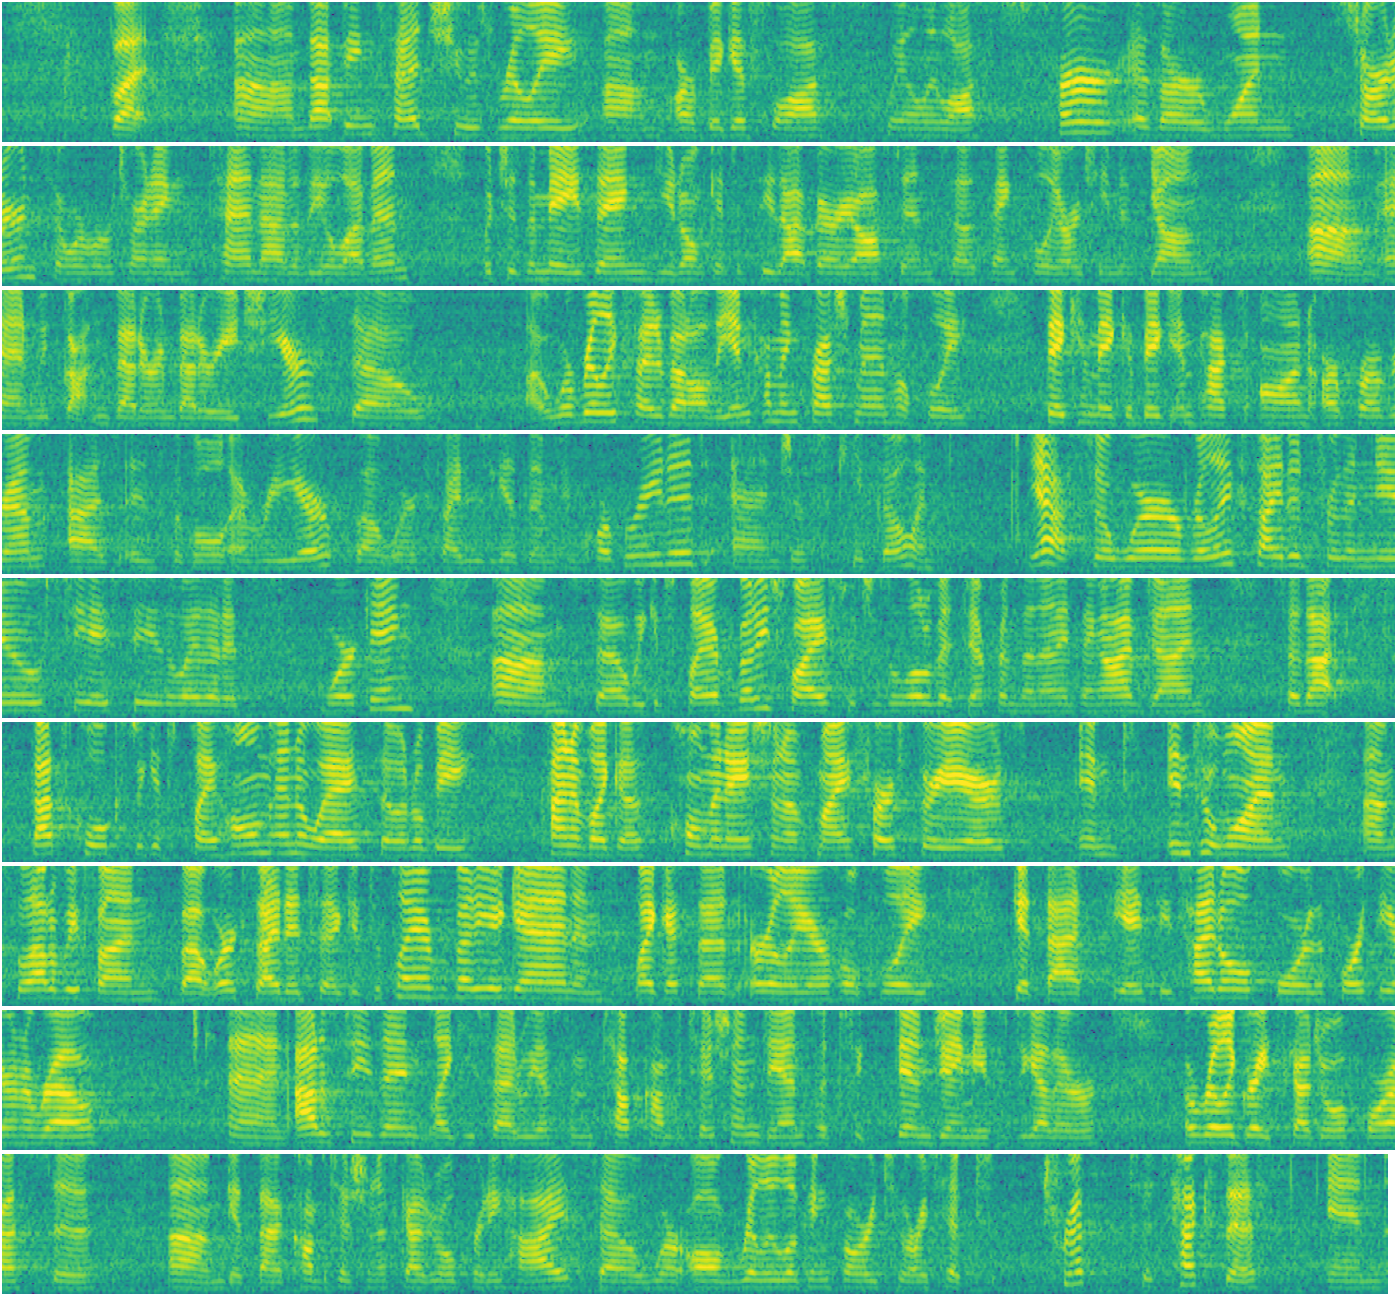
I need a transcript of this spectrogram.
But um, that being said, she was really um, our biggest loss. We only lost her as our one starter, and so we're returning 10 out of the 11, which is amazing. You don't get to see that very often, so thankfully our team is young. Um, and we've gotten better and better each year, so uh, we're really excited about all the incoming freshmen. Hopefully, they can make a big impact on our program, as is the goal every year. But we're excited to get them incorporated and just keep going yeah, so we're really excited for the new CAC, the way that it's working. Um, so we get to play everybody twice, which is a little bit different than anything I've done. So that's that's cool because we get to play home and away. So it'll be kind of like a culmination of my first three years in, into one. Um, so that'll be fun. But we're excited to get to play everybody again, and like I said earlier, hopefully get that CAC title for the fourth year in a row. And out of season, like you said, we have some tough competition. Dan put to, Dan and Jamie put together a really great schedule for us to um, get that competition schedule pretty high. So we're all really looking forward to our tipped trip to Texas in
